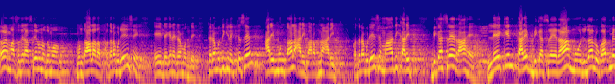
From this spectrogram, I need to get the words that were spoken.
ওই মাসাদের আসলে অন্যতম মুন্তাহাল আরব কথাটা বুঝে গেছে? এই দেখেন এটার মধ্যে। তো এটার মধ্যে কি লিখতেছে? আরিফ মুনতাহাল, আরিফ, আরব না, আরিফ। কথাটা বুঝে গেছে? মাদি কারিফ বিকাশ রে রা হে। লেকিন কারিফ বিকাশ রে রা মৌজুদা लुगात में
